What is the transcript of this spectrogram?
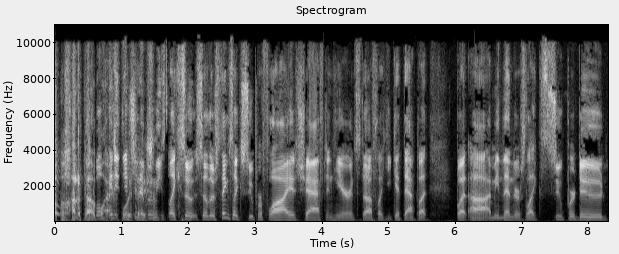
a lot about well, in addition to movies like so, so there's things like Superfly and Shaft in here and stuff like you get that, but but uh, I mean then there's like Super Dude.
